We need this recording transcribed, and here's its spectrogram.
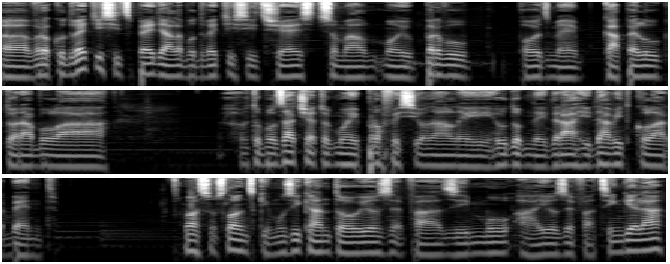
v roku 2005 alebo 2006 som mal moju prvú, povedzme, kapelu, ktorá bola e, to bol začiatok mojej profesionálnej hudobnej dráhy David Kolar Band. Mal som slovenských muzikantov Jozefa Zimu a Jozefa Cingela,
